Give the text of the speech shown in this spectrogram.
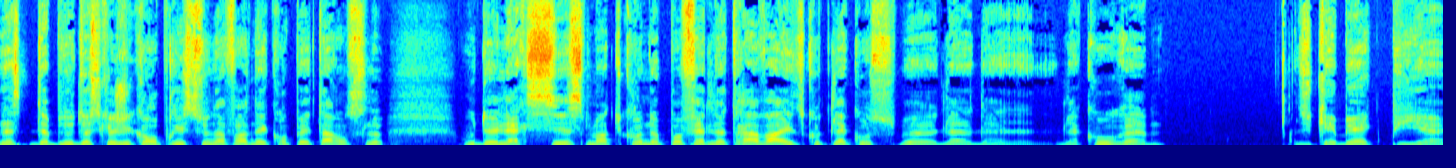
de, de- ce que j'ai compris, c'est une affaire d'incompétence ou de laxisme. En tout cas, on n'a pas fait le travail du côté de la cour, euh, la cour euh, du Québec, puis euh,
